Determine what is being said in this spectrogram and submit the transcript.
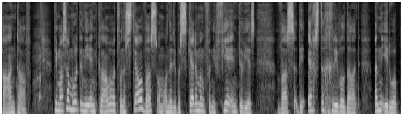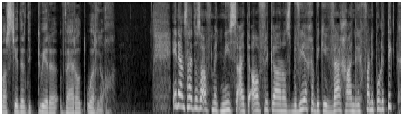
gehandhaaf. Die massamoord in die enklawe wat veronderstel was om onder die beskerming van die VN te wees, was die ergste gruweldaad in Europa sedert die Tweede Wêreldoorlog. En dan sluit ons af met nuus uit Afrika en ons beweeg 'n bietjie weg Hendrik van die politiek.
